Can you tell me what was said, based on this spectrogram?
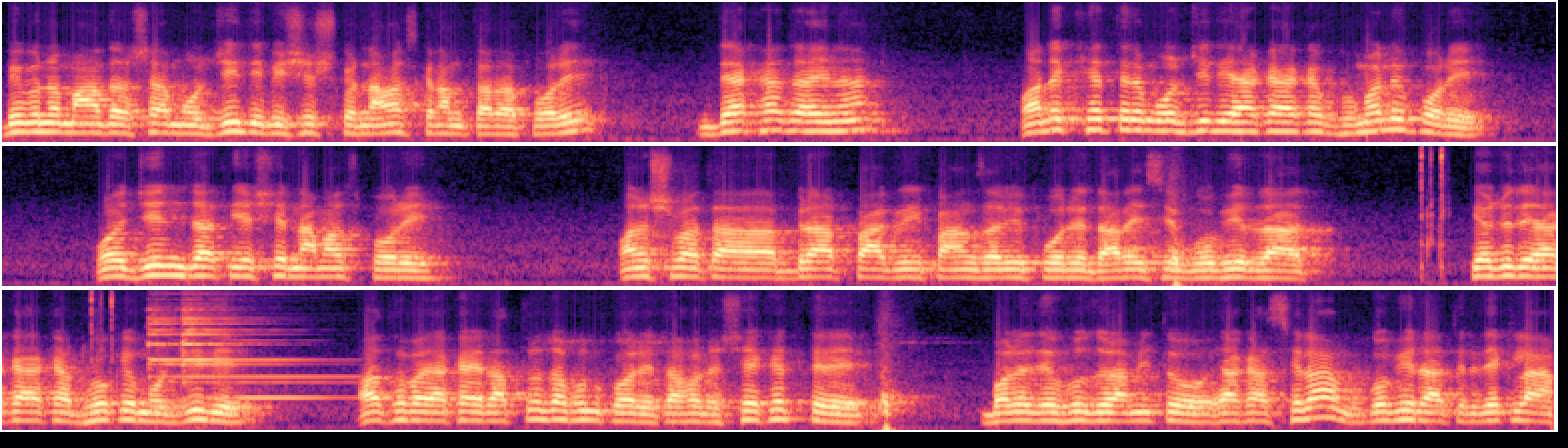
বিভিন্ন মাদ্রাসা, মসজিদে বিশেষ করে নামাজ কালাম তারা পরে দেখা যায় না, অনেক ক্ষেত্রে মসজিদে একা একা ঘুমালে পরে ওই জিন জাতি এসে নামাজ পড়ে। অনেক সময় তা বিরাট পাগড়ি, পাঞ্জাবি পরে দাঁড়াইছে গভীর রাত। কেউ যদি একা একা ঢোকে মসজিদে অথবা একাই রাত্র যাপন করে, তাহলে সেক্ষেত্রে বলে যে, হুজুর, আমি তো একা ছিলাম, গভীর রাত্রে দেখলাম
